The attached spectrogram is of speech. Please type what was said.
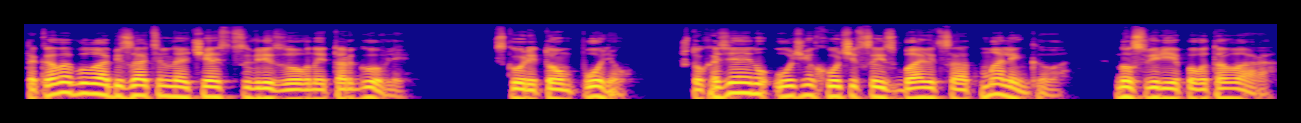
Такова была обязательная часть цивилизованной торговли. Вскоре Том понял, что хозяину очень хочется избавиться от маленького, но свирепого товара,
